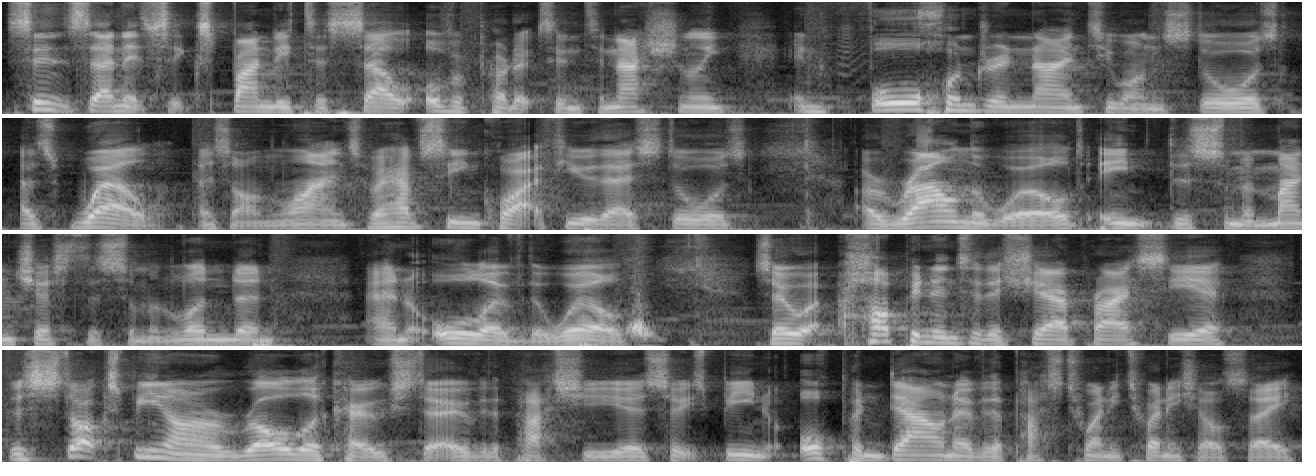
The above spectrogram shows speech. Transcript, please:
Since then, it's expanded to sell other products internationally in 491 stores as well as online. So I have seen quite a few of their stores around the world. There's some in Manchester, some in London, and all over the world. So hopping into the share price here, the stock's been on a roller coaster over the past few years. So it's been up and down over the past 2020, shall I say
